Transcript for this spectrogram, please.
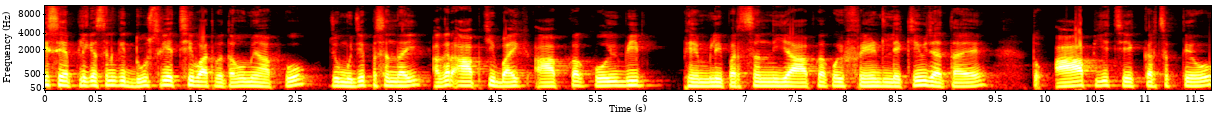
इस एप्लीकेशन की दूसरी अच्छी बात बताऊँ मैं आपको, जो मुझे पसंद आई। अगर आपकी बाइक आपका कोई भी फैमिली पर्सन या आपका कोई फ्रेंड लेके भी जाता है तो आप ये चेक कर सकते हो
